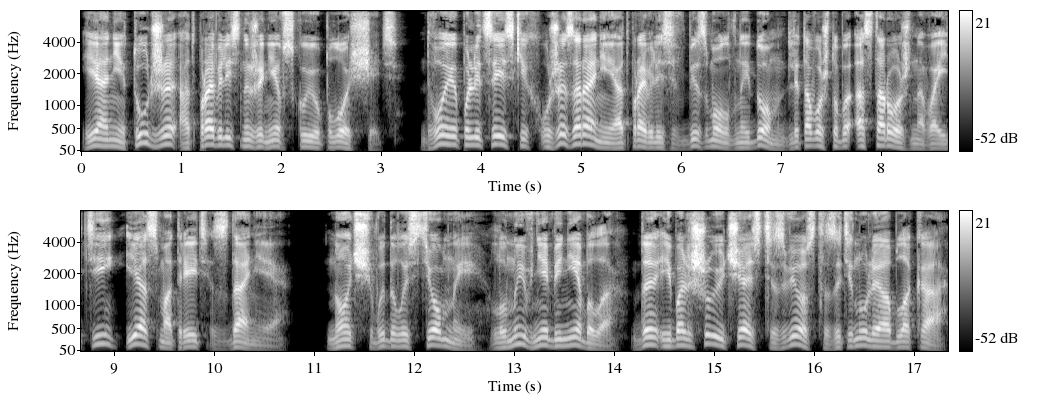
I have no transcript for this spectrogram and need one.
и они тут же отправились на Женевскую площадь. Двое полицейских уже заранее отправились в безмолвный дом для того, чтобы осторожно войти и осмотреть здание. Ночь выдалась темной, луны в небе не было, да и большую часть звезд затянули облака.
